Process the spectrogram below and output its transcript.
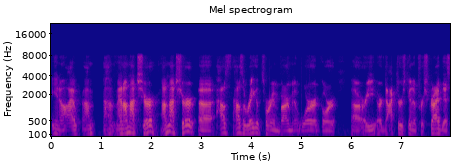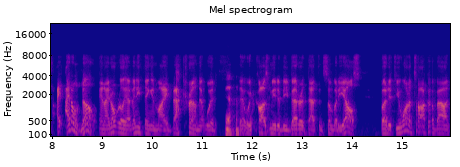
you know I I'm uh, man I'm not sure I'm not sure uh, how's how's the regulatory environment work or uh, are you, are doctors going to prescribe this? I, I don't know, and I don't really have anything in my background that would yeah. that would cause me to be better at that than somebody else. But if you want to talk about,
